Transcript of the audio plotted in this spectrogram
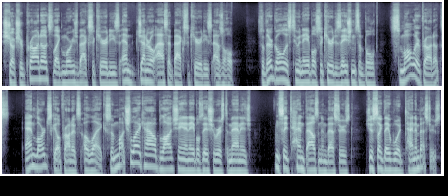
structured products like mortgage backed securities and general asset backed securities as a whole. So their goal is to enable securitizations of both smaller products and large scale products alike. So much like how blockchain enables issuers to manage, say, 10,000 investors, just like they would 10 investors,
